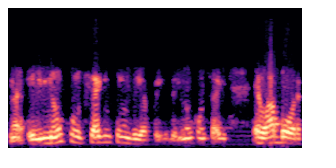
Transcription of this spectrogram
Né? Ele não consegue entender a perda, ele não consegue elaborar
